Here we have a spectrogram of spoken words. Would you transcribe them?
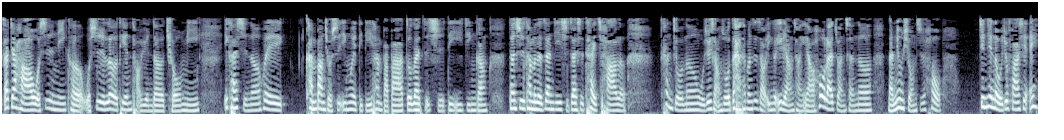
大家好，我是尼可，我是乐天桃园的球迷。一开始呢会。看棒球是因为弟弟和爸爸都在支持第一金刚，但是他们的战绩实在是太差了。看久呢，我就想说，他们至少赢个一两场也好。后来转成呢蓝六熊之后，渐渐的我就发现，哎，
